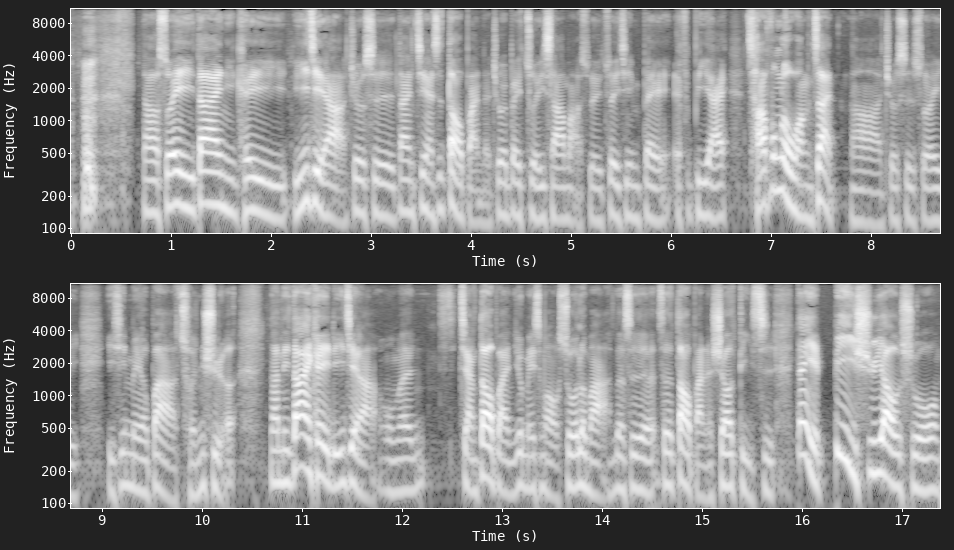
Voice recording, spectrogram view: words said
那所以当然你可以理解啊，就是但既然是盗版的，就会被追杀嘛。所以最近被 FBI 查封了网站，那就是所以已经没有办法存取了。那你当然可以理解啊，我们讲盗版你就没什么好说了嘛。那是这盗版的需要抵制，但也必须要说，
